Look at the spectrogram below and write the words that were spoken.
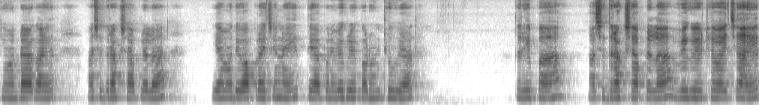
किंवा डाग आहेत असे द्राक्ष आपल्याला यामध्ये वापरायचे नाहीत. ते आपण वेगळे काढून ठेवूयात. तर हे पहा असे द्राक्ष आपल्याला वेगळे ठेवायचे आहेत.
